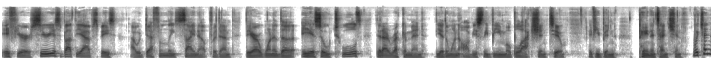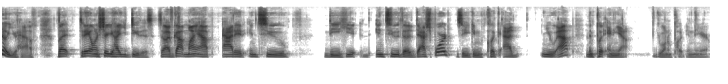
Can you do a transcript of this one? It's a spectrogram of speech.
If you're serious about the app space, I would definitely sign up for them. They are one of the ASO tools that I recommend. The other one obviously being mobile action too, if you've been paying attention, which I know you have. But today I want to show you how you do this. So I've got my app added into the into the dashboard. So you can click add new app and then put any app you want to put in here.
